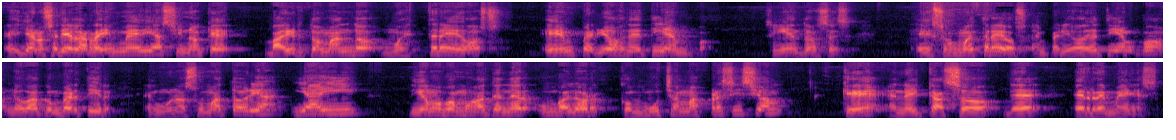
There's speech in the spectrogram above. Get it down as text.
eh, ya no sería la raíz media, sino que va a ir tomando muestreos en periodos de tiempo. ¿sí? Entonces, esos muestreos en periodos de tiempo lo va a convertir en una sumatoria y ahí, digamos, vamos a tener un valor con mucha más precisión que en el caso de RMS.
